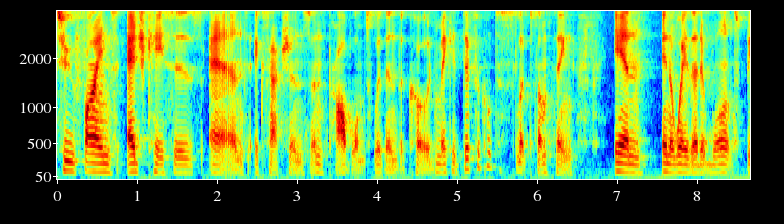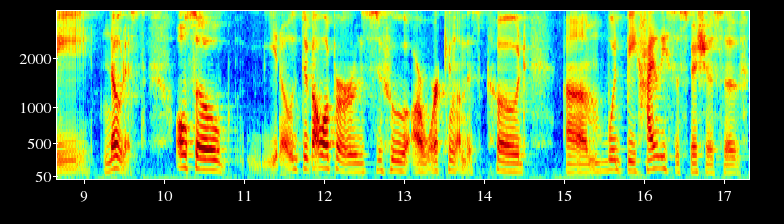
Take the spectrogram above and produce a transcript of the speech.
to find edge cases and exceptions and problems within the code, make it difficult to slip something in in a way that it won't be noticed. Also, you know, developers who are working on this code um, would be highly suspicious of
